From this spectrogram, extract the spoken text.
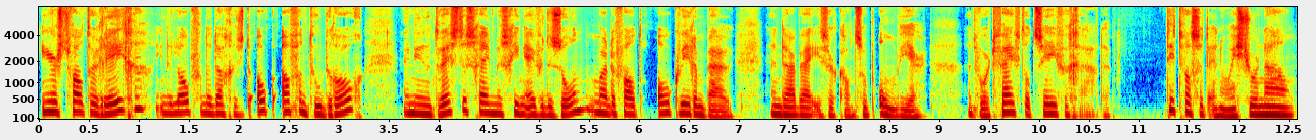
Eerst valt er regen. In de loop van de dag is het ook af en toe droog. En in het westen schijnt misschien even de zon, maar er valt ook weer een bui. En daarbij is er kans op onweer. Het wordt 5 tot 7 graden. Dit was het NOS Journaal.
